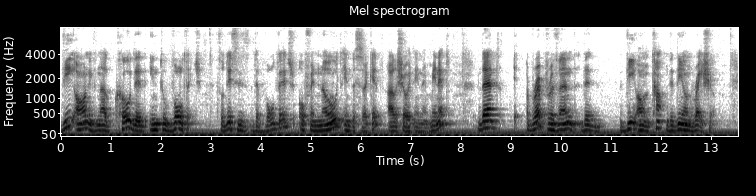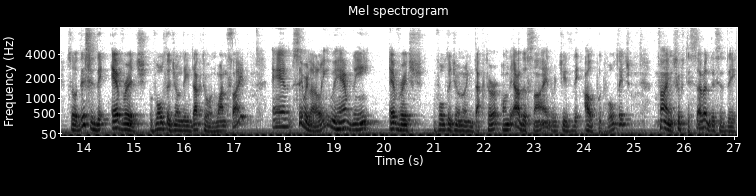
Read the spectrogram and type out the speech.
D on is now coded into voltage. So this is the voltage of a node in the circuit, I'll show it in a minute, that represent the D on, the D on ratio. So this is the average voltage on the inductor on one side, and similarly we have the average voltage on the inductor on the other side, which is the output voltage, times 57, this is the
